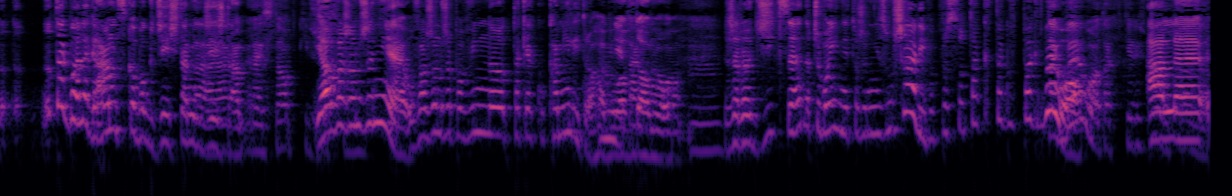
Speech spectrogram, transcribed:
no, no, no tak, bo elegancko, bo gdzieś tam i gdzieś tam. Tak, Rajstopki, Ja uważam, że nie. Uważam, że powinno, tak jak u Kamili trochę mnie było w tak domu, było, mm. że rodzice, znaczy moi nie to, że mnie zmuszali, po prostu tak, tak, tak Tak było. było, tak kiedyś było. Ale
